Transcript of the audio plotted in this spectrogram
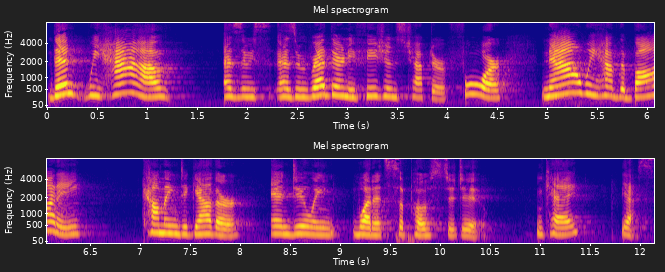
then we have, as we, as we read there in Ephesians chapter 4, now we have the body coming together and doing what it's supposed to do. Okay? Yes.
